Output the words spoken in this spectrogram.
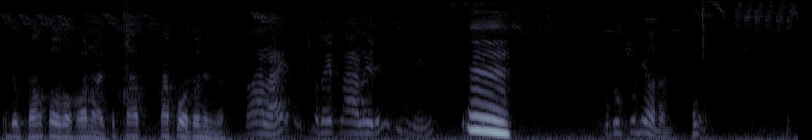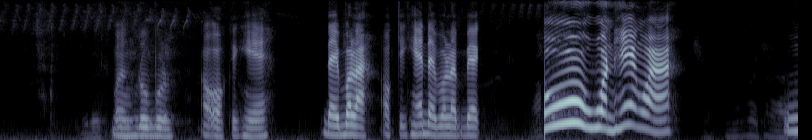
ปลาดุกสองตัวก็ขอหน่อยปลาปลาโปตัวหนึ่งปลาไหลปลาได้ปลาเลยเด้ อืมปลาดุกตัวเดียวนั่นเบิ่งดูบุญเอาออกจากแหได้บ่ล่ะออกจากแหได้บ่ล่ะแบกโอ้อ้วนแห้งว่ะอู้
